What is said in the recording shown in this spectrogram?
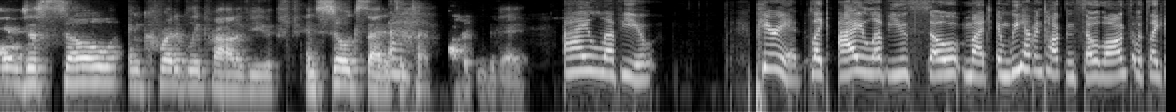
i am just so incredibly proud of you and so excited to talk with you today. I love you. Period. Like i love you so much. And we haven't talked in so long so it's like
